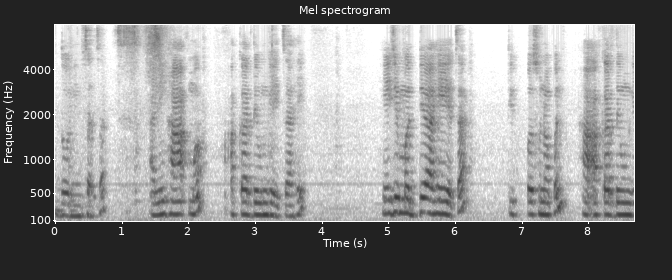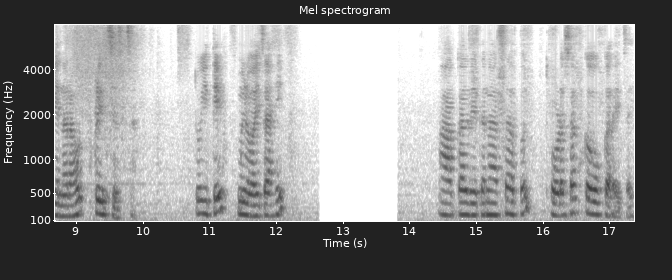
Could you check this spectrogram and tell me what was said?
दोन इंचाचा. आणि हा मग आकार देऊन घ्यायचा आहे. हे जे मध्य आहे याचा तिथपासून आपण हा आकार देऊन घेणार आहोत प्रिन्सेसचा तो इथे मिळवायचा आहे. हा आकार देताना असा आपण थोडासा कव करायचा आहे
